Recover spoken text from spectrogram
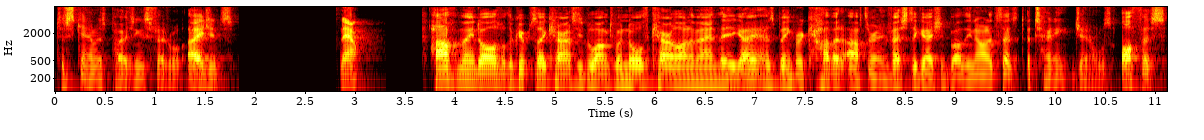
to scammers posing as federal agents. Now, Half a million dollars worth of cryptocurrencies belonging to a North Carolina man, there you go, has been recovered after an investigation by the United States Attorney General's office.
